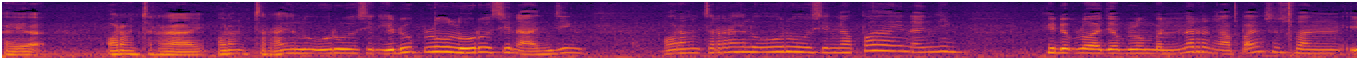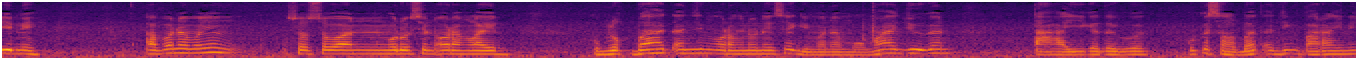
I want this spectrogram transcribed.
Kayak orang cerai orang cerai lu urusin hidup lu lu anjing. Orang cerai lu urusin ngapain anjing? Hidup lu aja belum bener ngapain sesuatu ini? Apa namanya sosokan ngurusin orang lain. Goblok banget anjing orang Indonesia gimana mau maju kan? Tai kata gue gue kesel banget anjing parah ini.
